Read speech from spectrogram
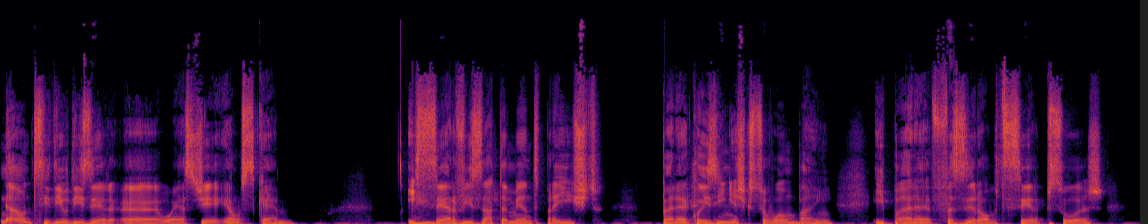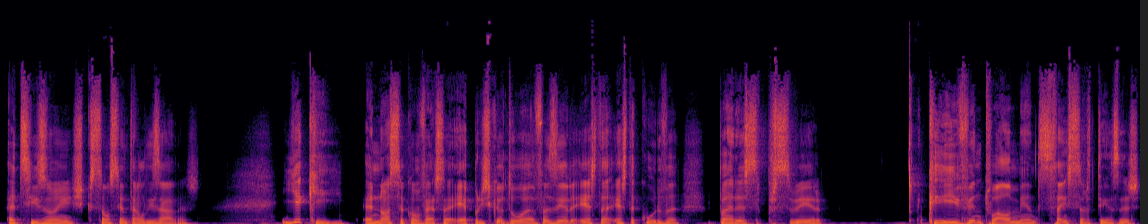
Não, decidiu dizer uh, o ESG é um scam e serve exatamente para isto. Para coisinhas que soam bem e para fazer obedecer pessoas a decisões que são centralizadas. E aqui, a nossa conversa, é por isso que eu estou a fazer esta, esta curva, para se perceber que eventualmente, sem certezas,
